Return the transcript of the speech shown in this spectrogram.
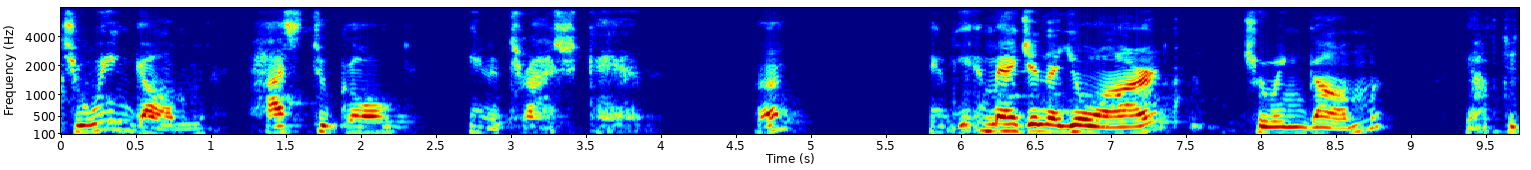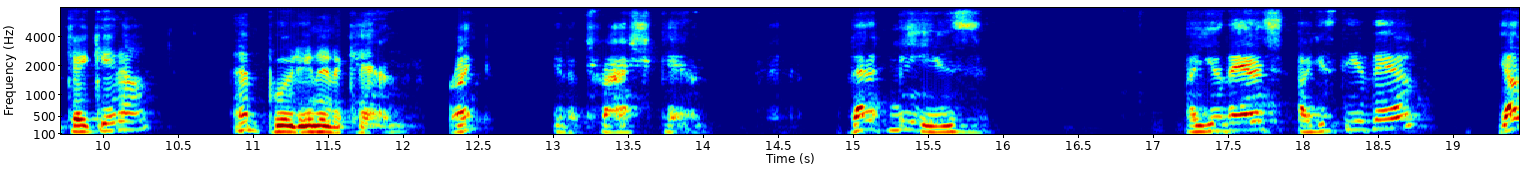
chewing gum has to go in a trash can, huh? Imagine that you are chewing gum, you have to take it out and put it in a can, right? In a trash can. That means, are you there? Are you still there? Yeah,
